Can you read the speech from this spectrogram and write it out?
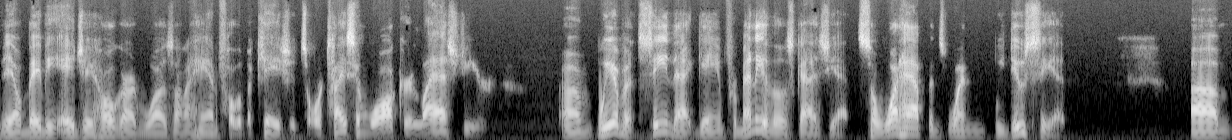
you know, maybe AJ Hoggard was on a handful of occasions, or Tyson Walker last year. Um, we haven't seen that game from any of those guys yet. So, what happens when we do see it? Um,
